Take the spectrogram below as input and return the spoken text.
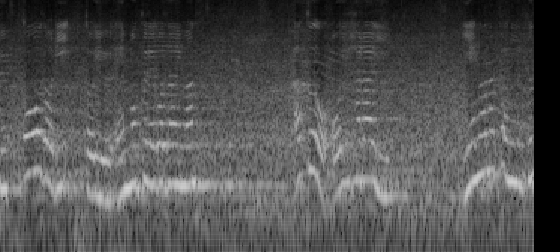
復興踊りという演目でございます。悪を追い払い家の中に福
